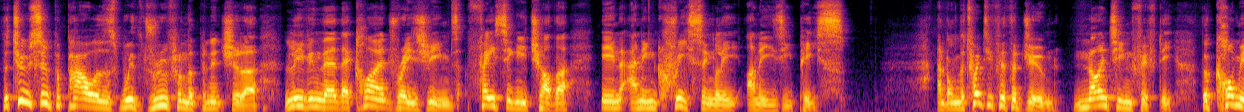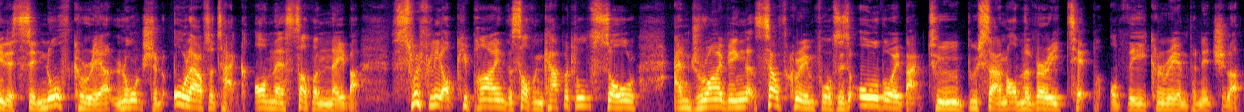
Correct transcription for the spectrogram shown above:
The two superpowers withdrew from the peninsula, leaving their, their client regimes facing each other in an increasingly uneasy peace. And on the 25th of June 1950, the communists in North Korea launched an all-out attack on their southern neighbour, swiftly occupying the southern capital, Seoul, and driving South Korean forces all the way back to Busan on the very tip of the Korean peninsula.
